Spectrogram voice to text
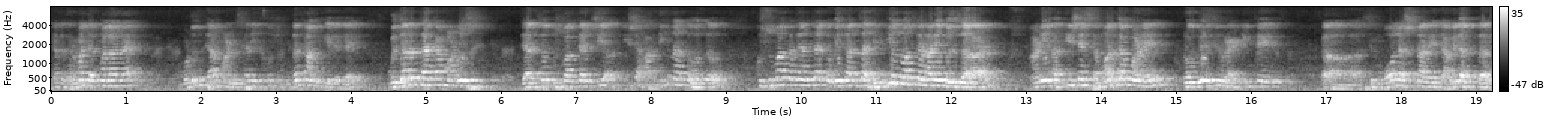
एखाद्या धर्मात जन्माला आलाय. म्हणून त्या माणसाने इतकं सुंदर काम केलेलं आहे गुलजारांसारखा माणूस ज्यांचं कुसुमाग्रजांची अतिशय हार्दिक नातं होतं कुसुमाग्रजांच्या कवितांचा हिंदी अनुवाद करणारे गुलजार आणि अतिशय समर्थपणे प्रोग्रेसिव्ह रायटिंगचे सिम्बॉल असणारे जावेद अख्तर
